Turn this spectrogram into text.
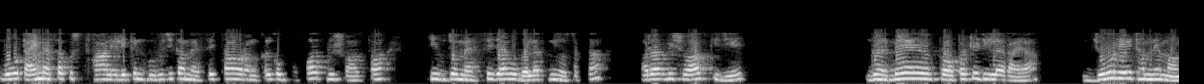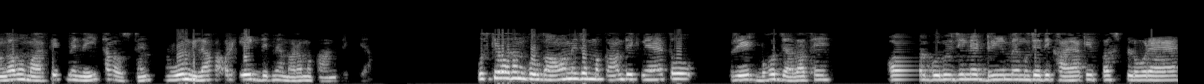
वो टाइम ऐसा कुछ था नहीं। लेकिन गुरु जी का मैसेज था और अंकल को बहुत विश्वास था कि जो मैसेज है वो गलत नहीं हो सकता। और आप विश्वास कीजिए, घर में प्रॉपर्टी डीलर आया, जो रेट हमने मांगा वो मार्केट में नहीं था उस टाइम वो मिला और एक दिन में हमारा मकान बिक गया उसके बाद हम गुड़गांव में जब मकान देखने आए तो रेट बहुत ज़्यादा थे। और गुरुजी ने ड्रीम में मुझे दिखाया कि फ़र्स्ट फ्लोर है,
